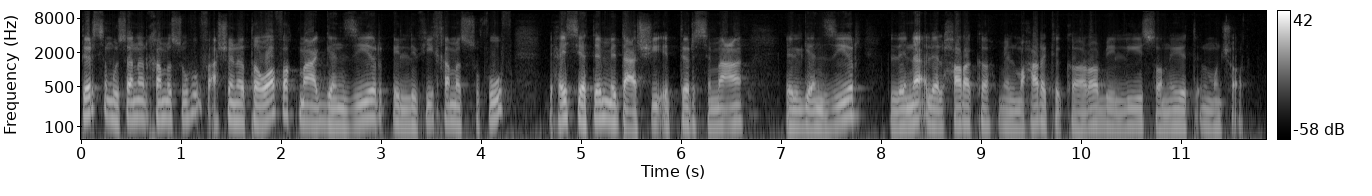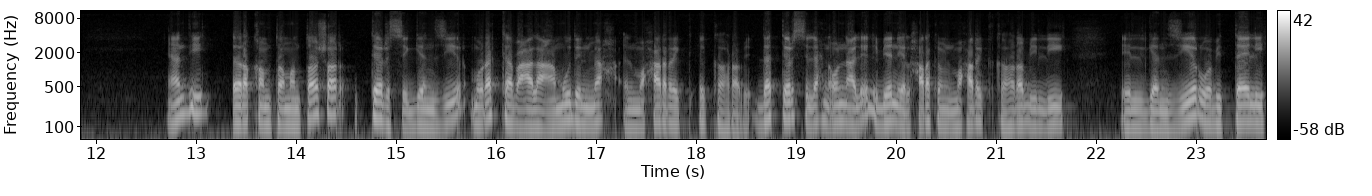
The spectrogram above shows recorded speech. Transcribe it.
ترس مسنن خمس صفوف عشان يتوافق مع الجنزير اللي فيه خمس صفوف بحيث يتم تعشيق الترس مع الجنزير لنقل الحركة من المحرك الكهربي لصينية المنشار. عندي رقم 18 ترس الجنزير مركب على عمود المح المحرك الكهربي. ده الترس اللي إحنا قلنا عليه اللي بينقل الحركة من المحرك الكهربي للجنزير وبالتالي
